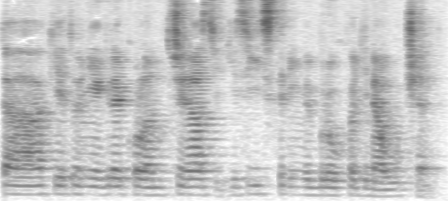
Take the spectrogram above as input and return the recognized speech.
tak je to někde kolem 13 tisíc, který mi budou chodit na účet.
